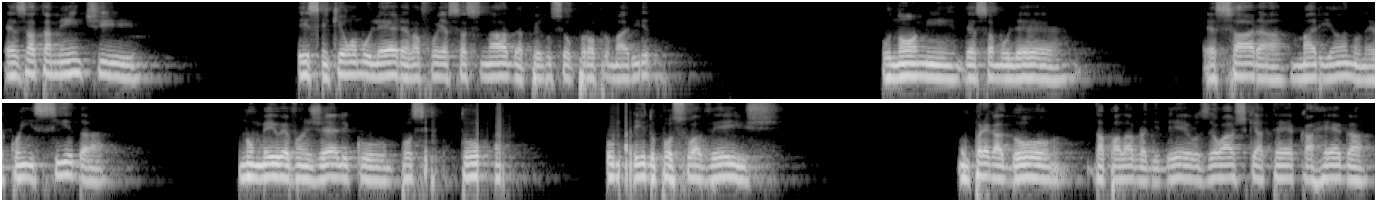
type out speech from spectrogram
Exatamente em que uma mulher ela foi assassinada pelo seu próprio marido. O nome dessa mulher é Sara Mariano, né, conhecida no meio evangélico por ser o marido, por sua vez, um pregador da palavra de Deus, eu acho que até carrega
